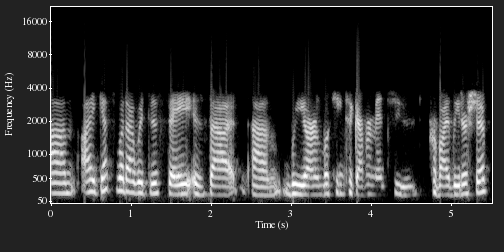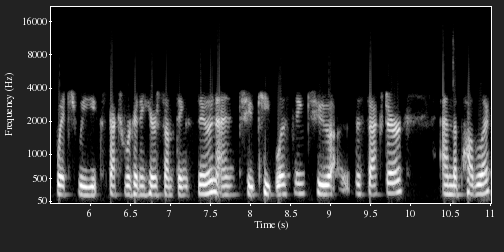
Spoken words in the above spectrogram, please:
Um, I guess what I would just say is that um, we are looking to government to provide leadership, which we expect we're going to hear something soon, and to keep listening to the sector and the public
